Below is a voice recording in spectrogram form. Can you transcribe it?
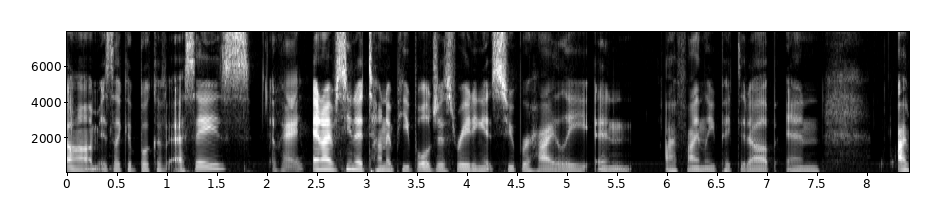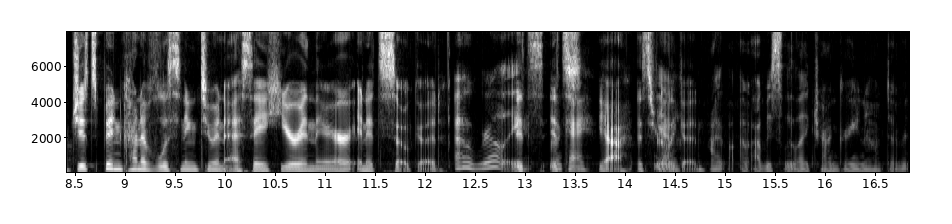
um, is like a book of essays, Okay. and I've seen a ton of people just rating it super highly, and I finally picked it up and. I've just been kind of listening to an essay here and there, and it's so good. Oh, really? It's, it's okay. yeah, it's really Yeah. good. I, I obviously like John Green. I have to re-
